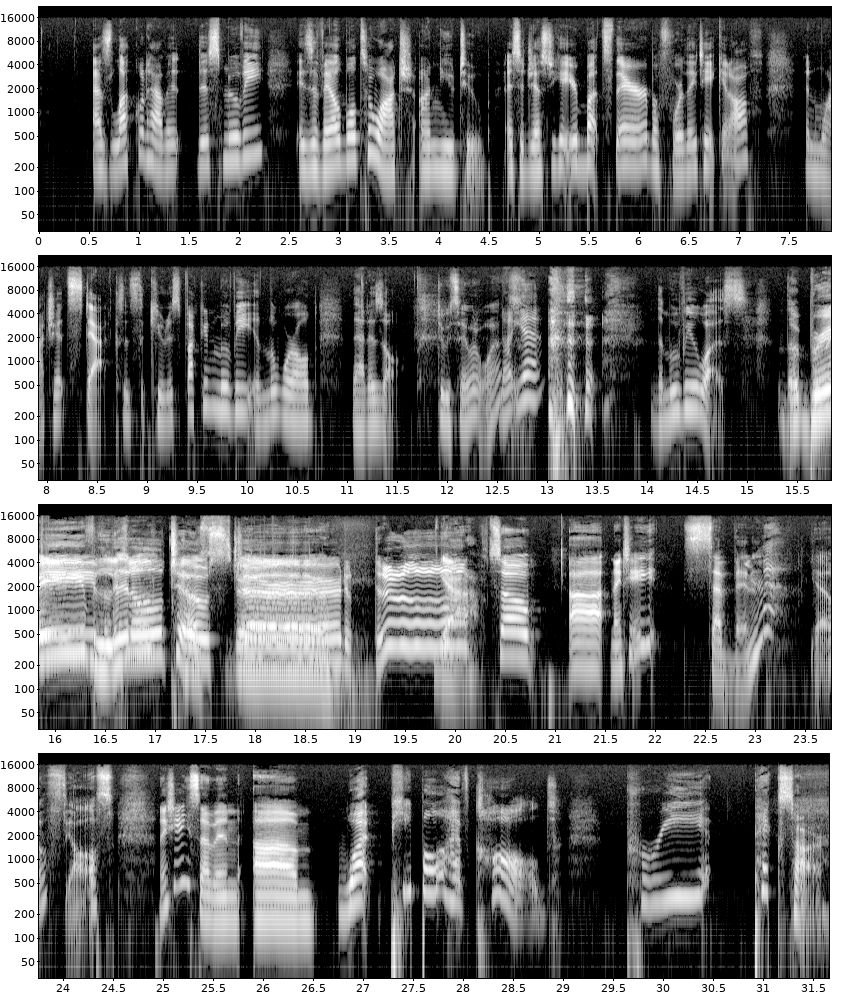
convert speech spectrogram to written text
as luck would have it, this movie is available to watch on YouTube. I suggest you get your butts there before they take it off and watch it because it's the cutest fucking movie in the world. That is all. Do we say what it was? Not yet. the movie was The Brave Little Toaster. Doo-doo. Yeah. So, uh, 1987. Yes, yes. 1987. Um, what people have called pre Pixar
